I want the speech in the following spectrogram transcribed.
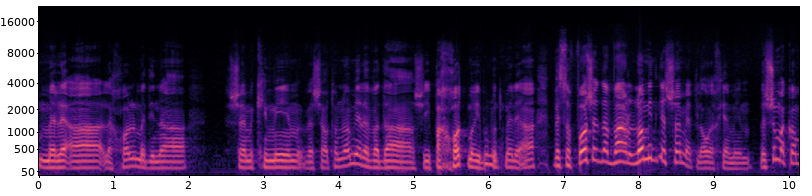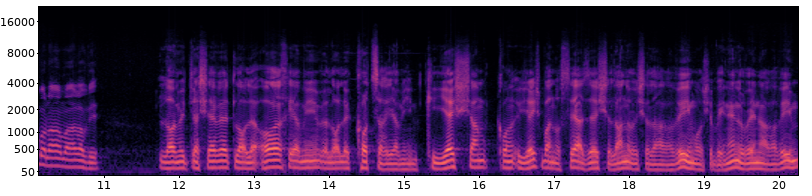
מלאה לכל מדינה שמקימים, ושהאוטונומיה לבדה, שהיא פחות מריבונות מלאה, בסופו של דבר לא מתגשמת לאורך ימים, בשום מקום בעולם המערבי. לא מתיישבת לא לאורך ימים ולא לקוצר ימים, כי יש שם, יש בנושא הזה שלנו ושל הערבים, או שבינינו ובין הערבים,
